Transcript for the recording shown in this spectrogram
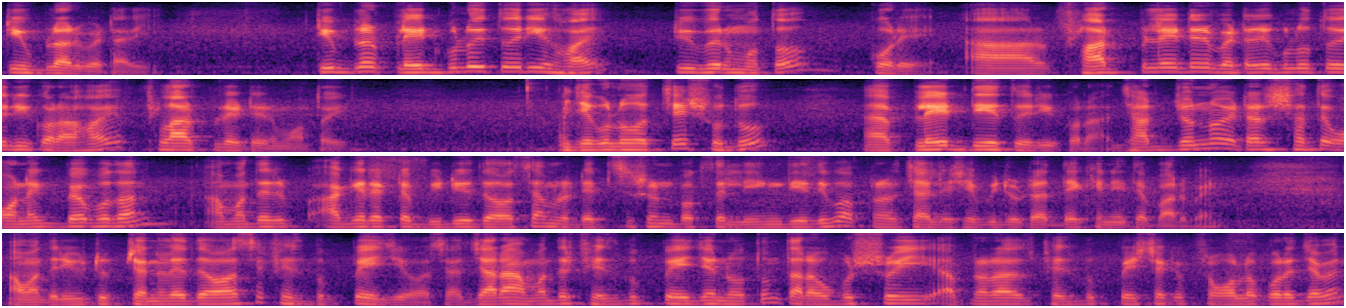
টিউবলার ব্যাটারি। টিউবলার প্লেটগুলোই তৈরি হয় টিউবের মতো করে। আর ফ্ল্যাট প্লেটের ব্যাটারিগুলো তৈরি করা হয় ফ্ল্যাট প্লেটের মতোই। যেগুলো হচ্ছে শুধু প্লেট দিয়ে তৈরি করা। যার জন্য এটার সাথে অনেক ব্যবধান। আমাদের আগের একটা ভিডিও দেওয়া আছে আমরা ডেসক্রিপশন বক্সে লিঙ্ক দিয়ে দিব আপনারা চাইলে সেই ভিডিওটা দেখে নিতে পারবেন। আমাদের ইউটিউব চ্যানেলে দেওয়া আছে ফেসবুক পেজেও আছে। আর যারা আমাদের ফেসবুক পেজে নতুন তারা অবশ্যই আপনারা ফেসবুক পেজটাকে ফলো করে যাবেন।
